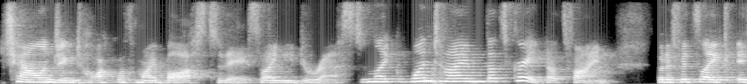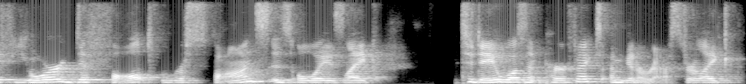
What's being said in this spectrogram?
challenging talk with my boss today, so I need to rest. And like one time, that's great, that's fine. But if it's like, if your default response is always like, today wasn't perfect, I'm going to rest, or like,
